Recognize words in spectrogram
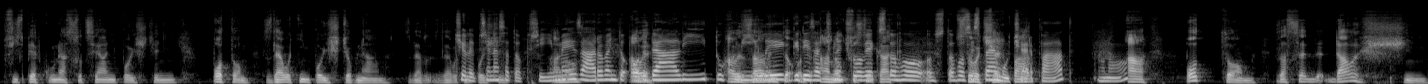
příspěvků na sociální pojištění, potom zdravotním pojišťovnám. Zdravotním Čili přinese to příjmy, ano, zároveň to oddálí tu chvíli, to od, kdy začne ano, člověk z toho, z toho, z toho systému čerpat. čerpat. Ano. A potom zase další,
